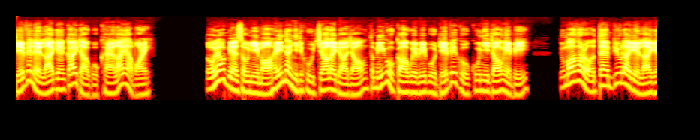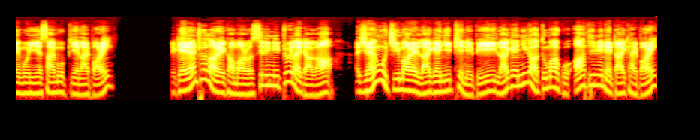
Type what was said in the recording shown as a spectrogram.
ဒေးဗစ်လည်းလိုက်ကန်ကြိုက်တာကိုခံလိုက်ရပါတယ်။ သုံးယောက်ပြန်ဆုံချိန်မှာဟိန်းတန်ကြီးတစ်ခုကြားလိုက်တာကြောင့်သမီးကိုကာကွယ်ပေးဖို့ဒေးဗစ်ကိုကူညီတောင်းခဲ့ပြီးသူမကတော့အတန်ပြုတ်လိုက်တဲ့လိုက်ကန်ကိုရင်ဆိုင်မှုပြင်လိုက်ပါတယ်။တကယ်တမ်းထွက်လာတဲ့အခါမှာတော့ဆီလီနီတွေ့လိုက်တာကအရန်ကိုကြီးမားတဲ့လိုက်ကန်ကြီးဖြစ်နေပြီးလိုက်ကန်ကြီးကသူမကိုအားပြင်းပြင်းနဲ့တိုက်ခိုက်ပါတယ်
